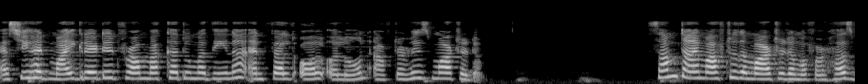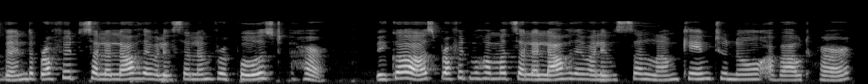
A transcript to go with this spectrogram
as she had migrated from Mecca to Medina and felt all alone after his martyrdom. Some time after the martyrdom of her husband, the Prophet ﷺ proposed her because Prophet Muhammad ﷺ came to know about her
